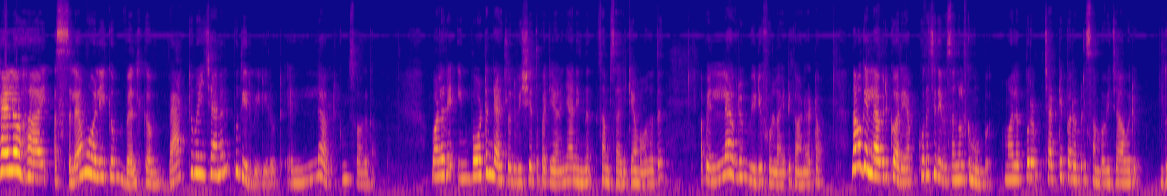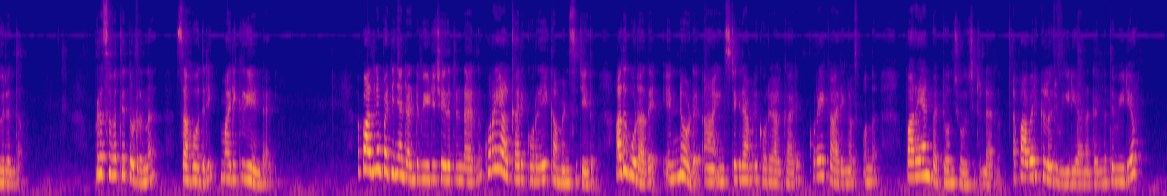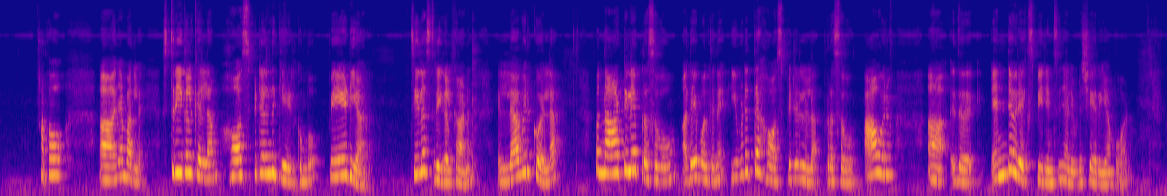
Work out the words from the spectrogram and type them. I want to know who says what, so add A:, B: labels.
A: Hello hi അസ്സലാമു അലൈക്കും welcome back to my channel പുതിയൊരു വീഡിയോയിലോട്ട് എല്ലാവർക്കും സ്വാഗതം. വളരെ ഇമ്പോർട്ടന്റ് ആയിട്ടുള്ളൊരു വിഷയത്തെ പറ്റിയാണ് ഞാൻ ഇന്ന് സംസാരിക്കാൻ പോകുന്നത്. അപ്പോൾ എല്ലാവരും വീഡിയോ ഫുള്ളായിട്ട് കാണുക കേട്ടോ. നമുക്കെല്ലാവർക്കും അറിയാം കുറച്ച് ദിവസങ്ങൾക്ക് മുമ്പ് മലപ്പുറം ചട്ടിപ്പറമ്പിൽ സംഭവിച്ച ആ ഒരു ദുരന്തം. പ്രസവത്തെ തുടർന്ന് സഹോദരി മരിക്കുകയുണ്ടായി. അപ്പോൾ അതിനെപ്പറ്റി ഞാൻ രണ്ട് വീഡിയോ ചെയ്തിട്ടുണ്ടായിരുന്നു. കുറേ ആൾക്കാർ കുറേ കമൻസ് ചെയ്തു. അതുകൂടാതെ എന്നോട് ഇൻസ്റ്റഗ്രാമിൽ കുറേ ആൾക്കാർ കുറേ കാര്യങ്ങൾ ഒന്ന് പറയാൻ പറ്റുമോ എന്ന് ചോദിച്ചിട്ടുണ്ടായിരുന്നു. അപ്പോൾ അവർക്കുള്ളൊരു വീഡിയോ ആണ് കേട്ടോ ഇന്നത്തെ വീഡിയോ അപ്പോൾ ഞാൻ പറഞ്ഞില്ലേ സ്ത്രീകൾക്കെല്ലാം ഹോസ്പിറ്റലിൽ നിന്ന് കേൾക്കുമ്പോൾ പേടിയാണ്. ചില സ്ത്രീകൾക്കാണ് എല്ലാവർക്കും അല്ല. അപ്പം നാട്ടിലെ പ്രസവവും അതേപോലെ തന്നെ ഇവിടുത്തെ ഹോസ്പിറ്റലിലുള്ള പ്രസവവും ആ ഒരു ഇത് എന്റെ ഒരു എക്സ്പീരിയൻസ് ഞാനിവിടെ ഷെയർ ചെയ്യാൻ പോവാണ്.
